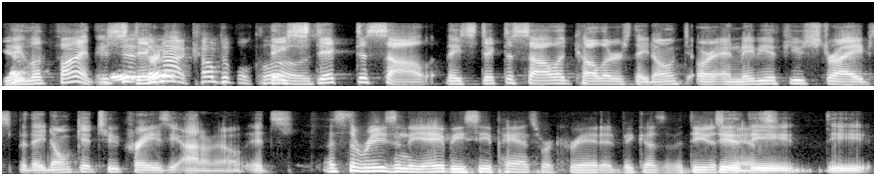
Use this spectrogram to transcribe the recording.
Yeah. They look fine. They it's stick, they're not comfortable clothes. They stick to solid. They stick to solid colors. They don't, or and maybe a few stripes, but they don't get too crazy. I don't know. It's That's the reason the ABC pants were created because of Adidas dude pants. the the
